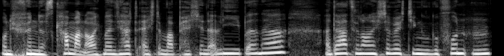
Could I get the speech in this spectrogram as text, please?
Und ich finde, das kann man auch. Ich meine, sie hat echt immer Pech in der Liebe, ne? Da hat sie noch nicht den richtigen gefunden.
